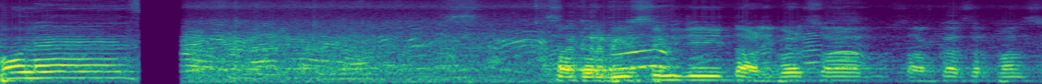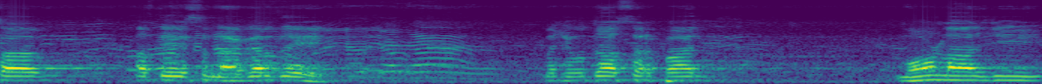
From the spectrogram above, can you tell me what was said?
ਬੋਲੇ। ਸਿੰਘ ਜੀ ਢਾਲੀਵਾਲ ਸਾਹਿਬ ਸਾਬਕਾ ਸਰਪੰਚ ਸਾਹਿਬ ਅਤੇ ਇਸ ਨਗਰ ਦੇ ਮੌਜੂਦਾ ਸਰਪੰਚ ਮੋਹਨ ਲਾਲ ਜੀ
